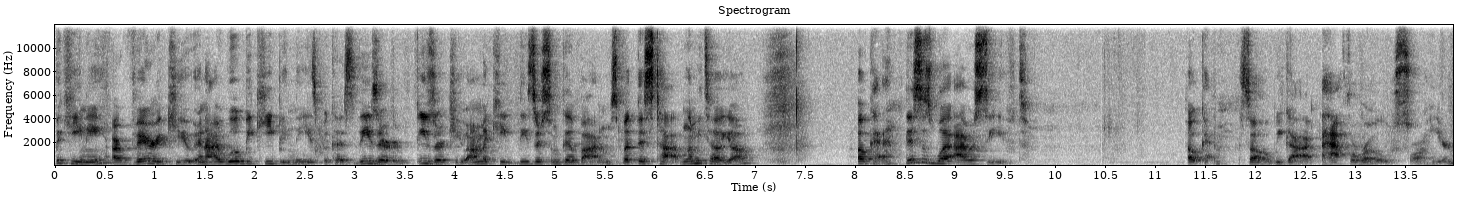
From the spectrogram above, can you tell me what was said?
bikini are very cute and I will be keeping these because these are these are cute. I'm gonna keep these are some good bottoms. But this top, let me tell y'all. Okay, this is what I received. Okay, so we got half a rose on here.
